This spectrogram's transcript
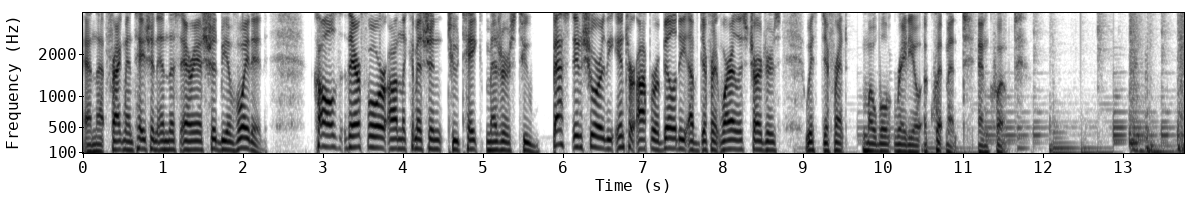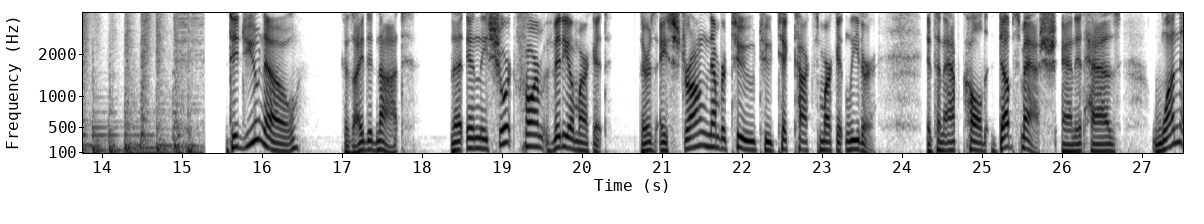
and that fragmentation in this area should be avoided. Calls, therefore, on the Commission to take measures to best ensure the interoperability of different wireless chargers with different mobile radio equipment. End quote. Did you know, because I did not, that in the short form video market, there's a strong number two to TikTok's market leader? It's an app called Dubsmash, and it has 1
